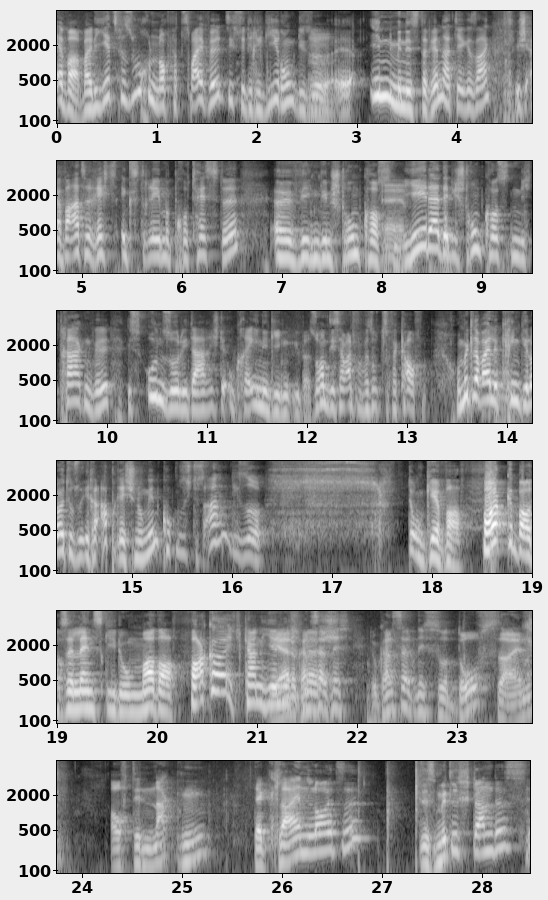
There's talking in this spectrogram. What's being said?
ever. Weil die jetzt versuchen, noch verzweifelt, siehst du, die Regierung, diese Mhm. äh, Innenministerin hat ja gesagt, ich erwarte rechtsextreme Proteste äh, wegen den Stromkosten. Ja, ja. Jeder, der die Stromkosten nicht tragen will, ist unsolidarisch der Ukraine gegenüber. So haben die es am Anfang versucht zu verkaufen. Und mittlerweile kriegen die Leute so ihre Abrechnungen, gucken sich das an, die so. Don't give a fuck about Zelensky, du Motherfucker. Ich kann hier Ja, nicht du kannst, halt nicht, du kannst halt nicht so doof sein auf den Nacken der kleinen Leute, des Mittelstandes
